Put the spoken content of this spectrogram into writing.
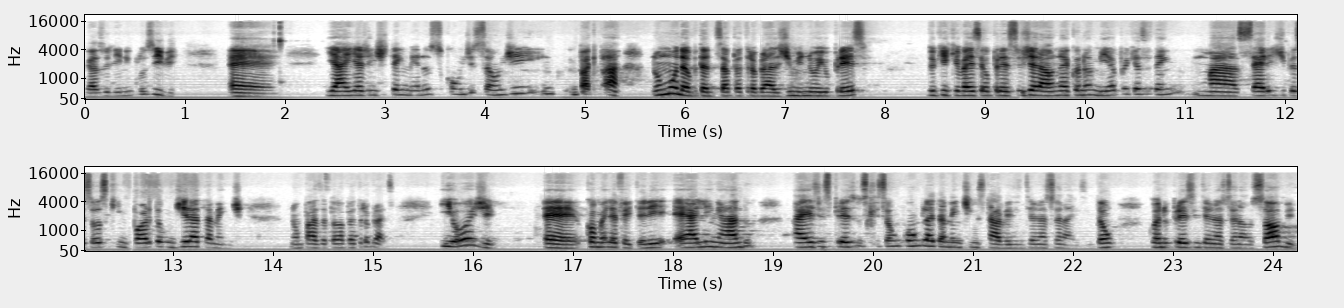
gasolina inclusive. É, e aí a gente tem menos condição de impactar. Não muda tanto se a Petrobras diminui o preço do que, que vai ser o preço geral na economia, porque você tem uma série de pessoas que importam diretamente, não passa pela Petrobras. E hoje, é, como ele é feito? Ele é alinhado a esses preços que são completamente instáveis internacionais. Então, quando o preço internacional sobe,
